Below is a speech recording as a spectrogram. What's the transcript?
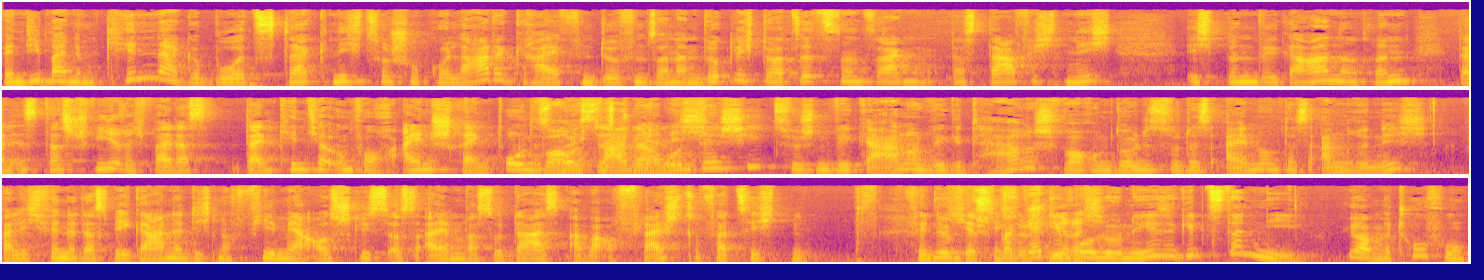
wenn die bei einem Kindergeburtstag nicht zur Schokolade greifen dürfen, sondern wirklich dort sitzen und sagen, das darf ich nicht, ich bin Veganerin, dann ist das schwierig, weil das dein Kind ja irgendwo auch einschränkt. Und das wo ist da ja der nicht. Unterschied zwischen vegan und vegetarisch? Warum duldest du das eine und das andere nicht? Weil ich finde, dass Vegane dich noch viel mehr ausschließt aus allem, was so da ist. Aber auf Fleisch zu verzichten, finde ich jetzt nicht so Spaghetti schwierig. Bolognese gibt's dann nie. Ja, mit Tofu.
